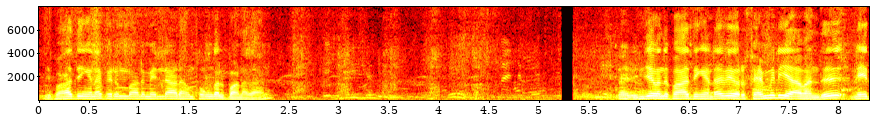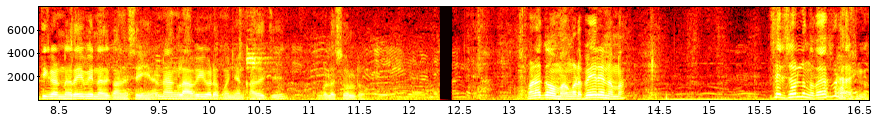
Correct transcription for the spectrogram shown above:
இது பார்த்தீங்கன்னா பெரும்பாலும் எல்லா இடமும் பொங்கல் பானை தான் இங்கே வந்து பார்த்தீங்கன்னா ஒரு ஃபேமிலியாக வந்து நேத்திக்கடன் நிறைவேறினதுக்கான செய்யணும் நாங்கள் அவையோட கொஞ்சம் கதைச்சு உங்களை சொல்கிறோம் வணக்கம்மா உங்களோட பேர் என்னம்மா சரி சொல்லுங்கள் பயப்படாதீங்க.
